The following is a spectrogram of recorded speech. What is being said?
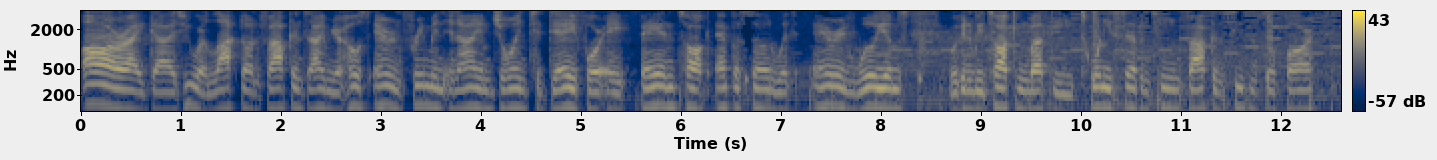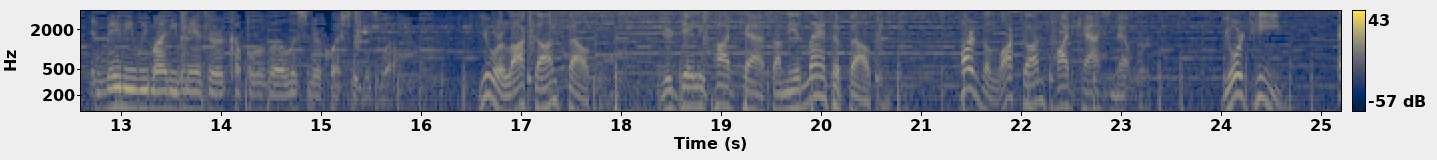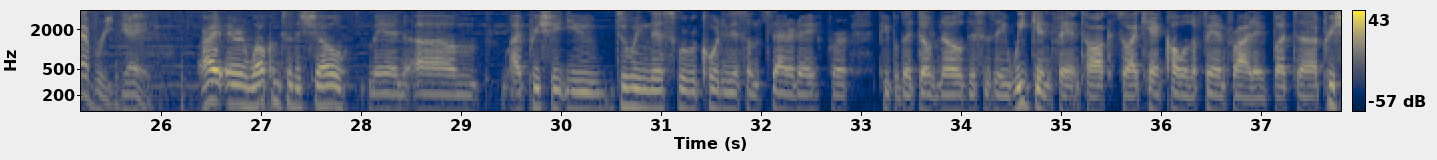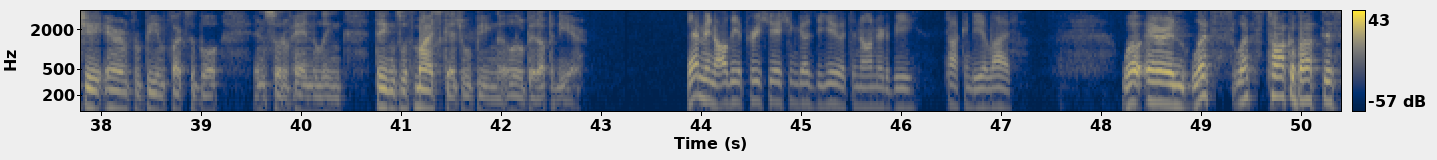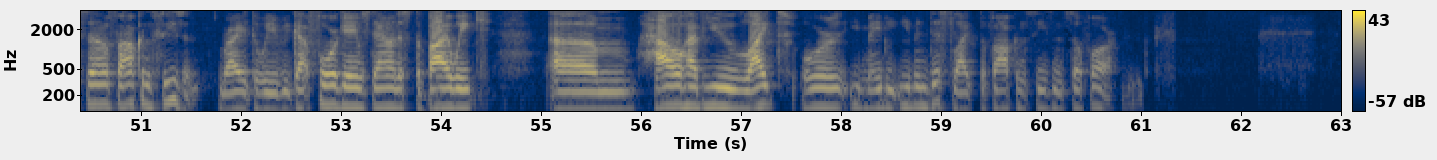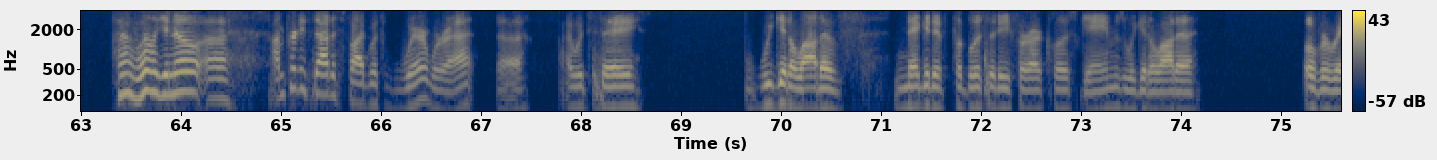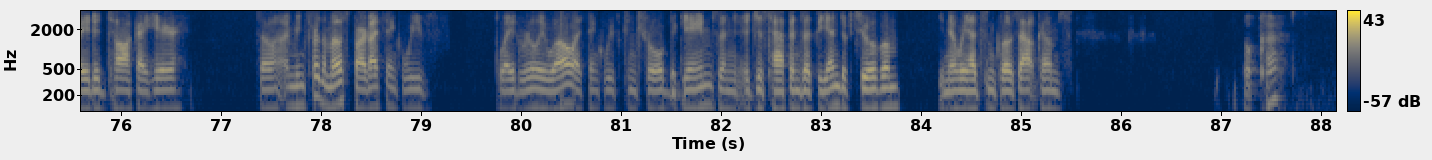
All right, guys, you are locked on Falcons. I'm your host, Aaron Freeman, and I am joined today for a fan talk episode with Aaron Williams. We're going to be talking about the 2017 Falcons season so far, and maybe we might even answer a couple of uh, listener questions as well. You are Locked On Falcons, your daily podcast on the Atlanta Falcons, part of the Locked On Podcast Network. Your team every day. All right, Aaron, welcome to the show, man. Um, I appreciate you doing this. We're recording this on Saturday. For people that don't know, this is a weekend fan talk, so I can't call it a fan Friday. But uh, appreciate Aaron for being flexible and sort of handling things with my schedule being a little bit up in the air. Yeah, I mean, all the appreciation goes to you. It's an honor to be talking to you live. Well, Aaron, let's let's talk about this uh, Falcon season. Right, we we got four games down. It's the bye week. Um, how have you liked or maybe even disliked the Falcons season so far? Uh, well, you know, uh, I'm pretty satisfied with where we're at. Uh, I would say we get a lot of negative publicity for our close games. We get a lot of overrated talk, I hear. So, I mean, for the most part, I think we've played really well. I think we've controlled the games, and it just happens at the end of two of them you know, we had some close outcomes. Okay.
